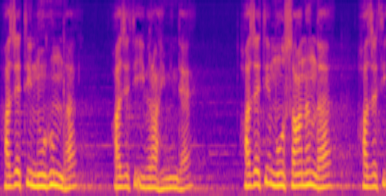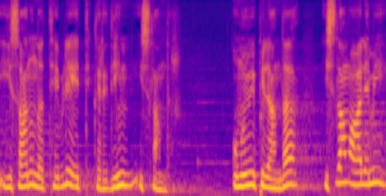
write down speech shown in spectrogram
Hazreti Nuh'un da, Hazreti İbrahim'in de, Hazreti Musa'nın da, Hazreti İsa'nın da tebliğ ettikleri din İslam'dır. Umumi planda, İslam alemi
